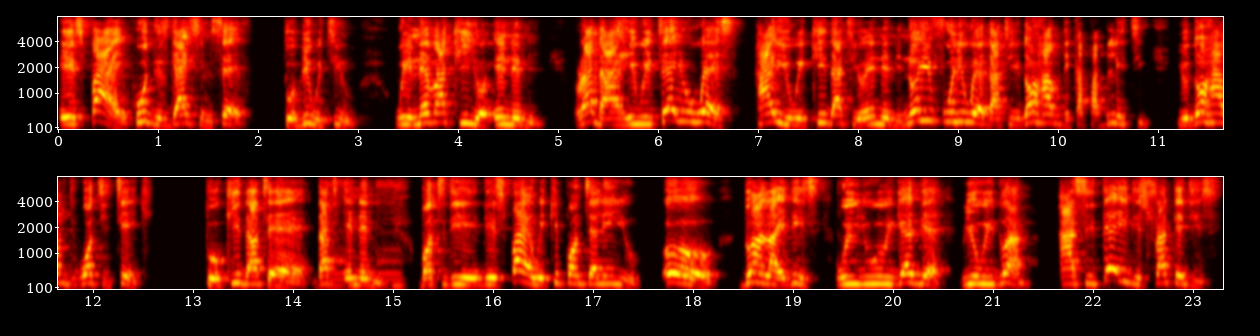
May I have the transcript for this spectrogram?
A spy who disguises himself to be with you will never kill your enemy. Rather, he will tell you worse how you will kill that your enemy, knowing fully well that you don't have the capability, you don't have what it takes to kill that uh, that enemy. But the the spy will keep on telling you, "Oh, do it like this. We you will get there. You will do it." As he tell you the strategies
